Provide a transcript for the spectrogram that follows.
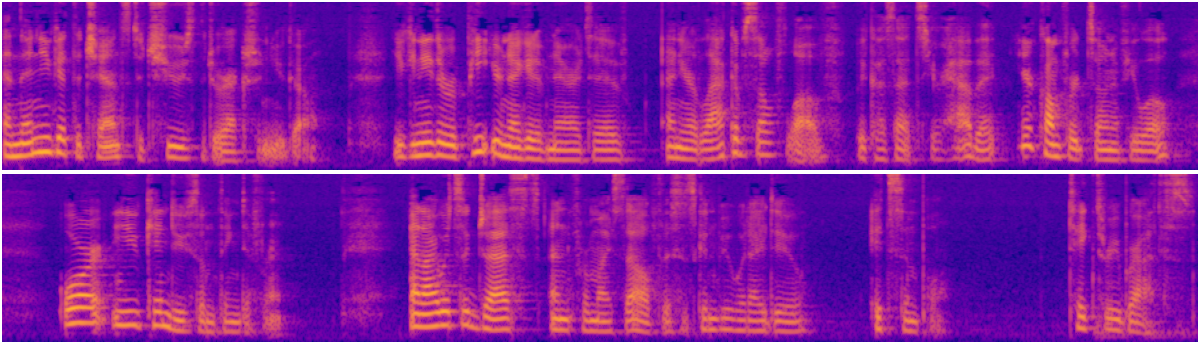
And then you get the chance to choose the direction you go. You can either repeat your negative narrative and your lack of self love, because that's your habit, your comfort zone, if you will, or you can do something different. And I would suggest, and for myself, this is going to be what I do it's simple. Take three breaths.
